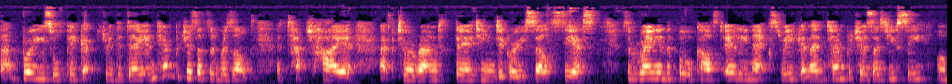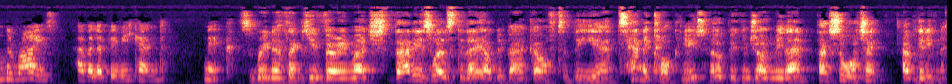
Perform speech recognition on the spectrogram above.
That breeze will pick up through the day, and temperatures as a result a touch higher, up to around 13 degrees Celsius. Some rain in the forecast early next week, and then temperatures, as you see, on the rise. Have a lovely weekend. Nick. Sabrina, thank you very much. That is Wales Today. I'll be back after the uh, 10 o'clock news. Hope you can join me then. Thanks for watching. Have a good evening.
